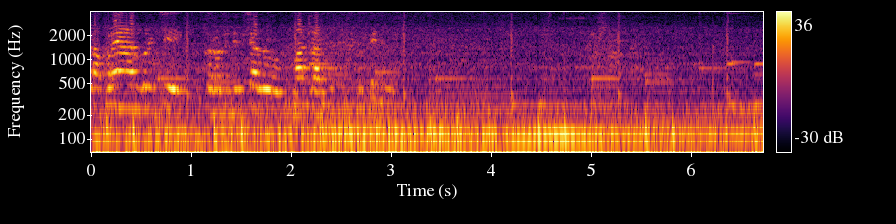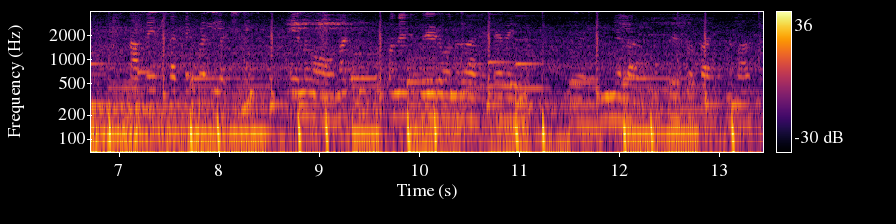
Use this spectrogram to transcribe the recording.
తన ప్రయాణం గురించి ఒక రెండు నిమిషాలు మాట్లాడుతుంది నా పేరు సత్యపల్లి లక్ష్మి. నేను నర్సింగ్ సూపర్నెంట్ గ్రేడ్ వన్గా రిటైర్ అయినా ఈ నెల ముప్పై ఒకటో తారీఖున లాస్ట్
